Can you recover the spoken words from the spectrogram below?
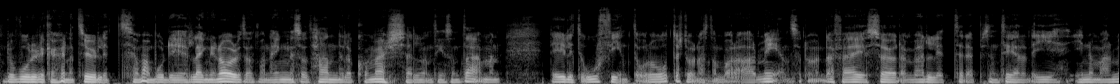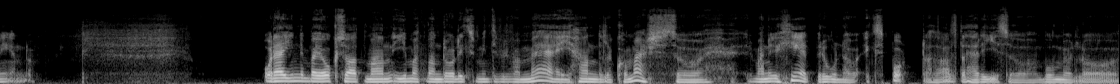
då vore det kanske naturligt om man bodde längre norrut att man ägnar sig åt handel och kommers eller någonting sånt där. Men det är ju lite ofint och då återstår nästan bara armén. Så då, därför är ju södern väldigt representerad i, inom armén då. Och det här innebär ju också att man, i och med att man då liksom inte vill vara med i handel och kommers, så man är ju helt beroende av export. Alltså allt det här ris och bomull och,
